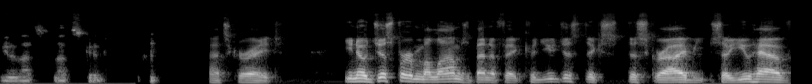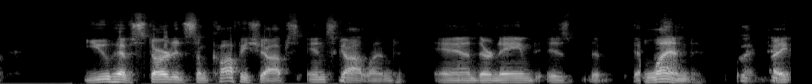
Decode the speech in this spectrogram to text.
You know, that's that's good. that's great. You know, just for Malam's benefit, could you just ex- describe? So you have you have started some coffee shops in Scotland, and their name is Blend, Blend right?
